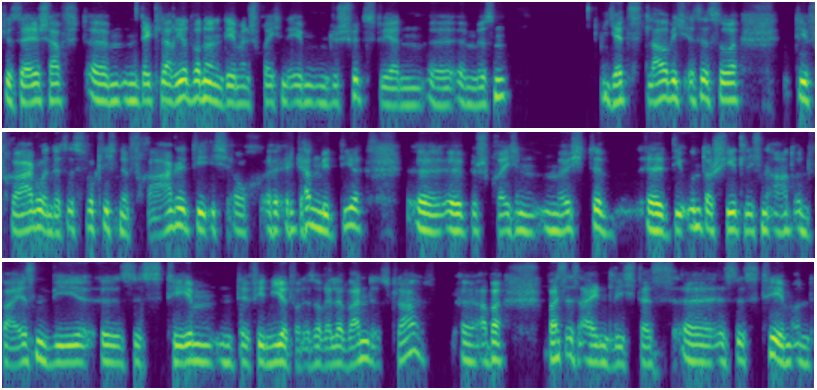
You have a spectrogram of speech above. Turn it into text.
Gesellschaft ähm, deklariert wurden und dementsprechend eben geschützt werden äh, müssen. Jetzt, glaube ich, ist es so die Frage, und das ist wirklich eine Frage, die ich auch äh, gern mit dir äh, äh besprechen möchte, die unterschiedlichen Art und Weisen, wie äh, System definiert wird. Also relevant ist klar, äh, aber was ist eigentlich das System? Und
